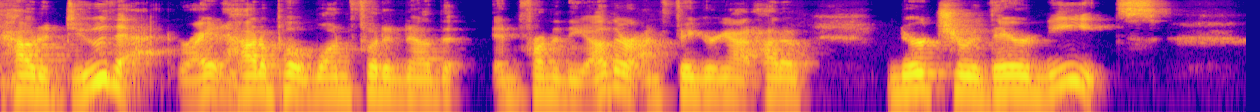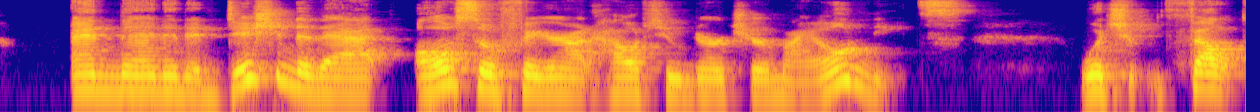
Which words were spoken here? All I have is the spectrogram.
how to do that, right? How to put one foot in, in front of the other on figuring out how to nurture their needs. And then in addition to that, also figuring out how to nurture my own needs, which felt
